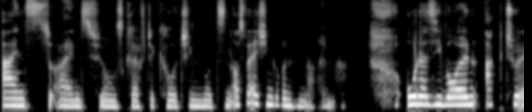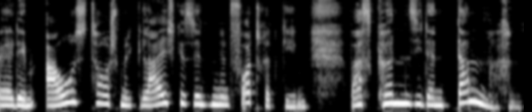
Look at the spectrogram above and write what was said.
eins zu eins Führungskräfte-Coaching nutzen, aus welchen Gründen auch immer. Oder Sie wollen aktuell dem Austausch mit Gleichgesinnten den Vortritt geben. Was können Sie denn dann machen?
